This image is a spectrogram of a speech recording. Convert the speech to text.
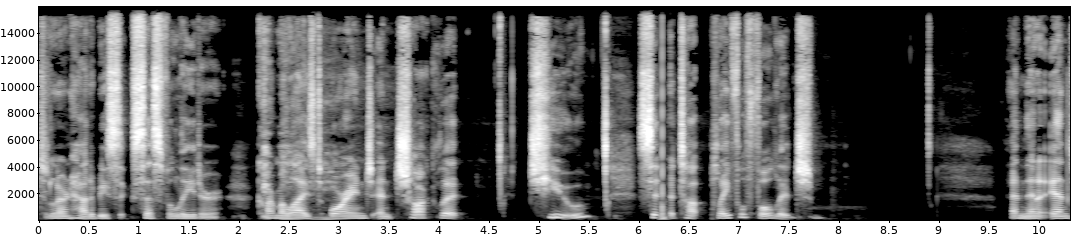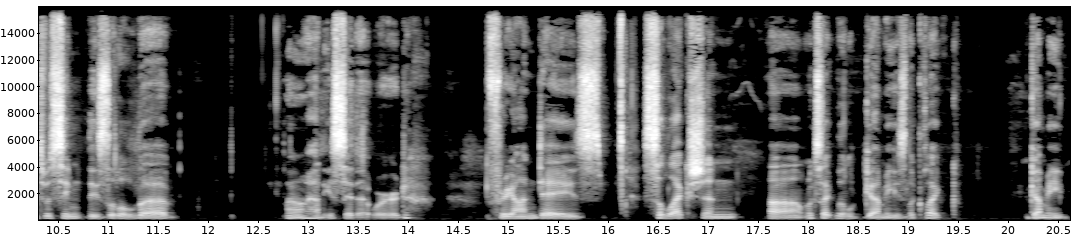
to learn how to be a successful leader. Caramelized orange and chocolate chew sit atop playful foliage. And then it ends with some these little, uh, oh, how do you say that word? Friandes selection. Uh, looks like little gummies. Look like gummy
